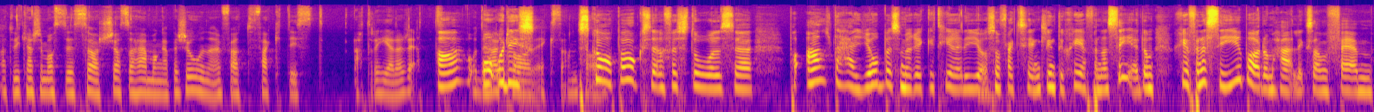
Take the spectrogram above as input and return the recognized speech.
Ja, att vi kanske måste searcha så här många personer för att faktiskt attrahera rätt. Ja, och det, och det skapar också en förståelse på allt det här jobbet som en rekryterare gör som faktiskt egentligen inte cheferna ser. De, cheferna ser ju bara de här liksom fem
